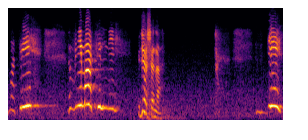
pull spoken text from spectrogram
Смотри, внимательней. Где же она? Здесь.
